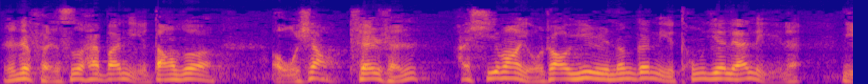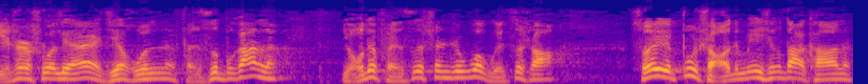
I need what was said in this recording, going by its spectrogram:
人家粉丝还把你当做偶像、天神，还希望有朝一日能跟你同结连理呢。你这说恋爱、结婚了，粉丝不干了，有的粉丝甚至卧轨自杀。所以不少的明星大咖呢，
